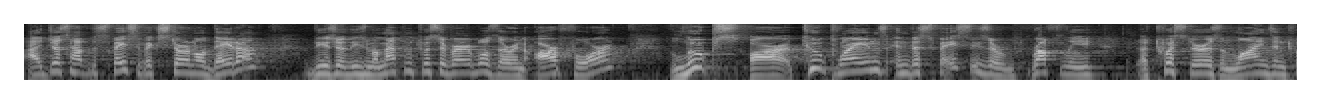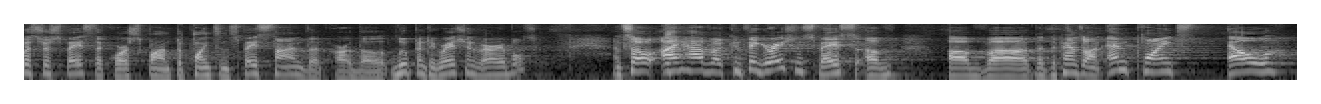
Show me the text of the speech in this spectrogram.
I just have the space of external data. These are these momentum twistor variables. They're in R4. Loops are two planes in this space. These are roughly uh, twistors and lines in twistor space that correspond to points in space-time that are the loop integration variables. And so I have a configuration space of, of, uh, that depends on endpoints L,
